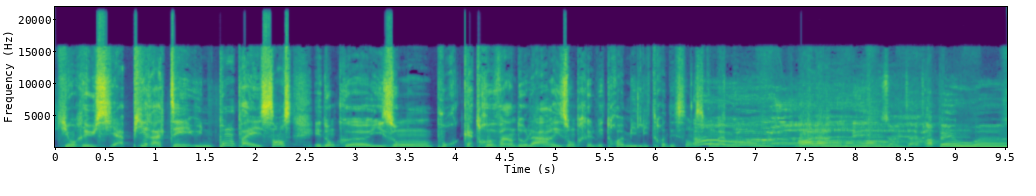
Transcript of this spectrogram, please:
qui ont réussi à pirater une pompe à essence. Et donc, euh, ils ont, pour 80 dollars, ils ont prélevé 3000 litres d'essence quand même. Voilà. Et ils ont été attrapés ou euh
